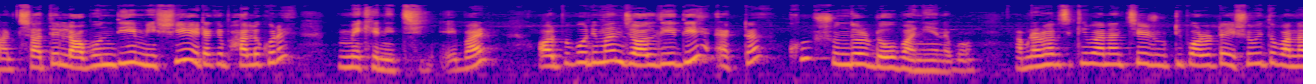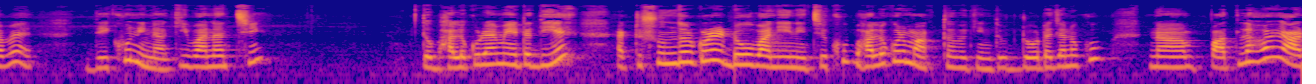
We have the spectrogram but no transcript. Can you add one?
আর সাথে লবণ দিয়ে মিশিয়ে এটাকে ভালো করে মেখে নিচ্ছি। এবার অল্প পরিমাণ জল দিয়ে দিয়ে একটা খুব সুন্দর ডো বানিয়ে নেব। আপনারা ভাবছি কী বানাচ্ছে? রুটি পরোটা এসবই তো বানাবে? দেখুনই না কি বানাচ্ছি। তো ভালো করে আমি এটা দিয়ে একটা সুন্দর করে ডো বানিয়ে নিচ্ছি। খুব ভালো করে মাখতে হবে কিন্তু ডোটা যেন খুব না পাতলা হয় আর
